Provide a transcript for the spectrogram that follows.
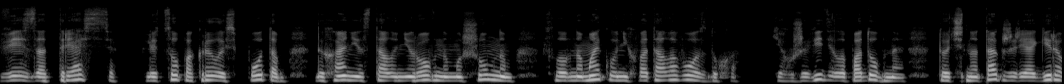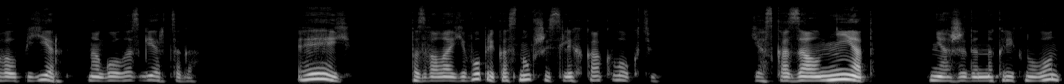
Весь затрясся, лицо покрылось потом, дыхание стало неровным и шумным, словно Майклу не хватало воздуха. Я уже видела подобное, точно так же реагировал Пьер на голос герцога. «Эй!» Позвала его, прикоснувшись слегка к локтю. «Я сказал нет!» — неожиданно крикнул он,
